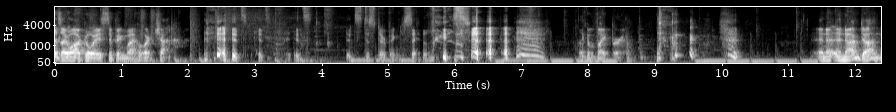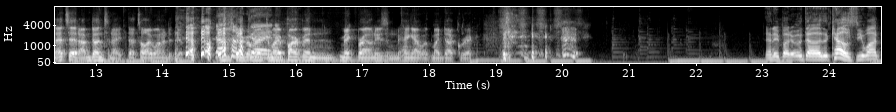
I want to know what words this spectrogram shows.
As I walk away, sipping my horchata. it's it's it's it's disturbing to say the least like a viper. and and I'm done. That's it. I'm done tonight. That's all I wanted to do. I'm just gonna go back to my apartment and make brownies and hang out with my duck Rick. anybody uh, the, the Kells do you want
